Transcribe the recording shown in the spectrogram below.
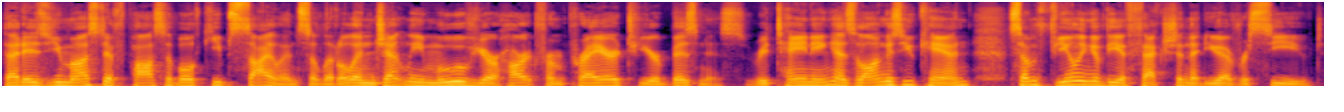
That is, you must, if possible, keep silence a little and gently move your heart from prayer to your business, retaining, as long as you can, some feeling of the affection that you have received.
